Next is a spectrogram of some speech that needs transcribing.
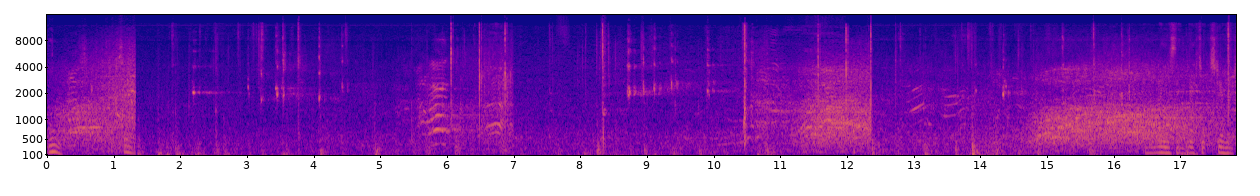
Ooh. So, amazing net exchange.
